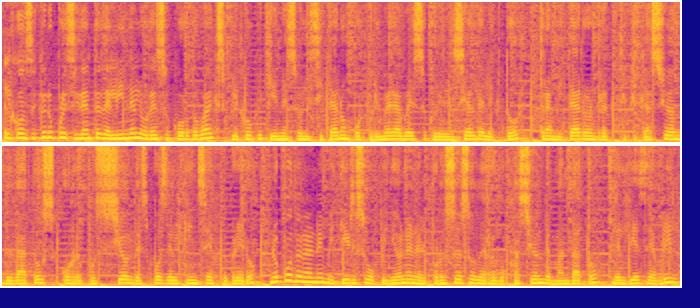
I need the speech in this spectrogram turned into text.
El consejero presidente del INE, Lorenzo Córdoba, explicó que quienes solicitaron por primera vez su credencial de elector, tramitaron rectificación de datos o reposición después del 15 de febrero, no podrán emitir su opinión en el proceso de revocación de mandato del 10 de abril.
